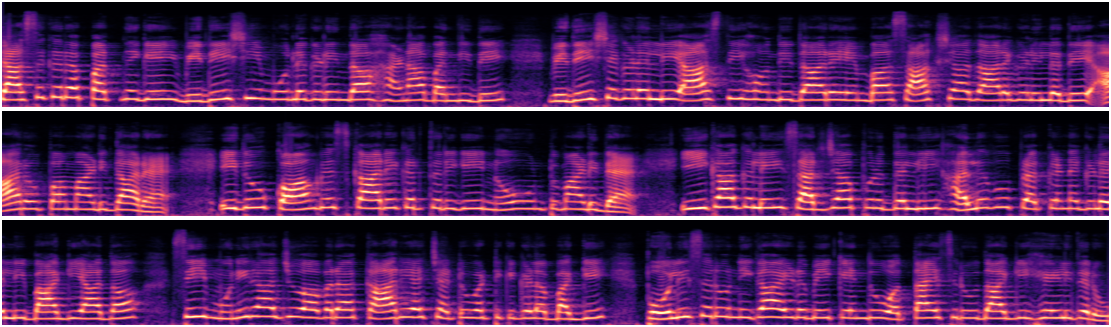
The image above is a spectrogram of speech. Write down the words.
ಶಾಸಕರ ಪತ್ನಿಗೆ ವಿದೇಶಿ ಮೂಲಗಳಿಂದ ಹಣ ಬಂದಿದೆ, ವಿದೇಶಗಳಲ್ಲಿ ಆಸ್ತಿ ಹೊಂದಿದ್ದಾರೆ ಎಂಬ ಸಾಕ್ಷ್ಯಾಧಾರಗಳಿಲ್ಲದೆ ಆರೋಪ ಮಾಡಿದ್ದಾರೆ. ಇದು ಕಾಂಗ್ರೆಸ್ ಕಾರ್ಯಕರ್ತರಿಗೆ ನೋವುಂಟು ಮಾಡಿದೆ. ಈಗಾಗಲೇ ಸರ್ಜಾಪುರದಲ್ಲಿ ಹಲವು ಪ್ರಕರಣಗಳಲ್ಲಿ ಭಾಗಿಯಾದ ಸಿ ಮುನಿರಾಜು ಅವರ ಕಾರ್ಯ ಚಟುವಟಿಕೆಗಳ ಬಗ್ಗೆ ಪೊಲೀಸರು ನಿಗಾ ಇಡಬೇಕೆಂದು ಒತ್ತಾಯಿಸಿರುವುದಾಗಿ ಹೇಳಿದರು.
